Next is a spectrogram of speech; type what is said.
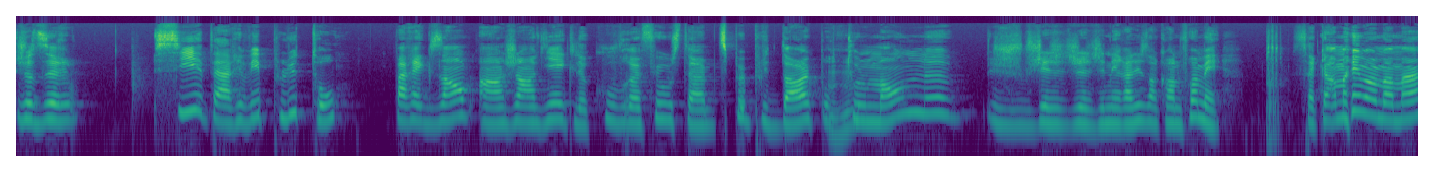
je veux dire, s'il était arrivé plus tôt, par exemple, en janvier avec le couvre-feu où c'était un petit peu plus dark pour Mhm. tout le monde, là, je, généralise encore une fois, mais c'est quand même un moment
